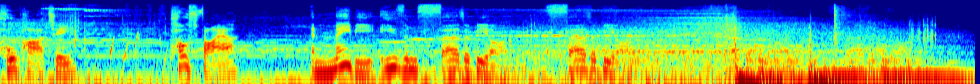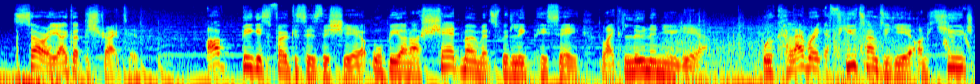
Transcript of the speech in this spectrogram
Pool Party, Pulsefire, and maybe even further beyond, further beyond, further beyond, further beyond. Sorry, I got distracted. Our biggest focuses this year will be on our shared moments with League PC, like Lunar New Year. We'll collaborate a few times a year on huge,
